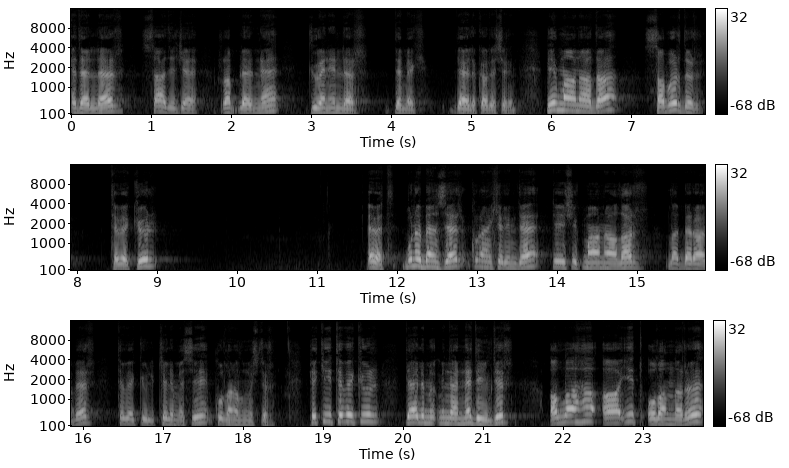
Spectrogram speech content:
ederler. Sadece Rablerine güvenirler demek değerli kardeşlerim. Bir manada sabırdır tevekkül. Evet, buna benzer Kur'an-ı Kerim'de değişik manalarla beraber tevekkül kelimesi kullanılmıştır. Peki tevekkül değerli müminler ne değildir? Allah'a ait olanları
